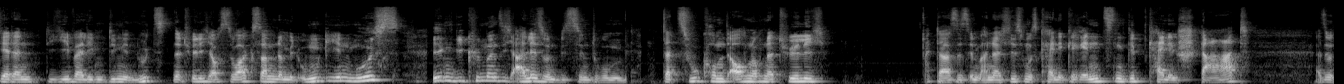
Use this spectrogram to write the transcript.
der dann die jeweiligen Dinge nutzt, natürlich auch sorgsam damit umgehen muss. Irgendwie kümmern sich alle so ein bisschen drum. Dazu kommt auch noch natürlich, dass es im Anarchismus keine Grenzen gibt, keinen Staat. Also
